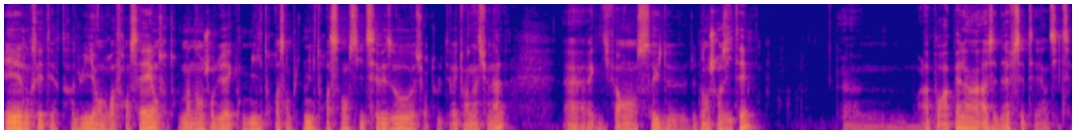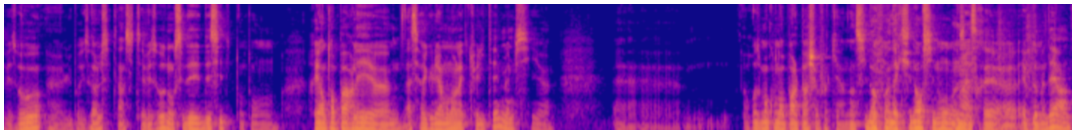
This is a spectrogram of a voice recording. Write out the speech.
Et donc ça a été traduit en droit français. On se retrouve maintenant aujourd'hui avec 1300, plus de 1300 sites Céveso sur tout le territoire national, euh, avec différents seuils de, dangerosité. Euh, voilà, pour rappel, hein, AZF c'était un site Céveso, euh, Lubrizol c'était un site Céveso. Donc c'est des, sites dont on réentend parler assez régulièrement dans l'actualité, même si heureusement qu'on n'en parle pas chaque fois qu'il y a un incident ou un accident, sinon ça serait hebdomadaire. Hein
